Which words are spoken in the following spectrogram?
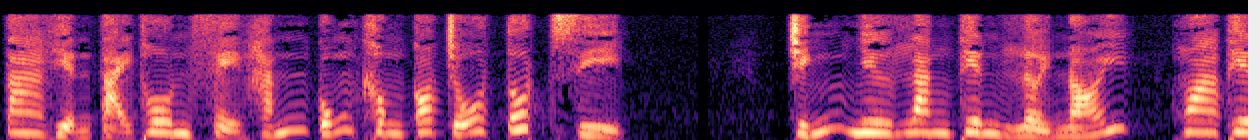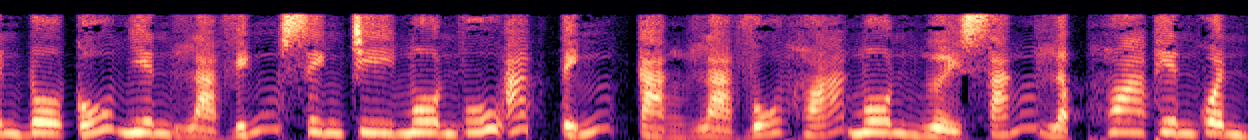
Ta hiện tại thôn phệ hắn cũng không có chỗ tốt gì. Chính như lăng thiên lời nói, hoa thiên đô cố nhiên là vĩnh sinh chi môn vũ ác tính, càng là vũ hóa môn người sáng lập hoa thiên quân.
